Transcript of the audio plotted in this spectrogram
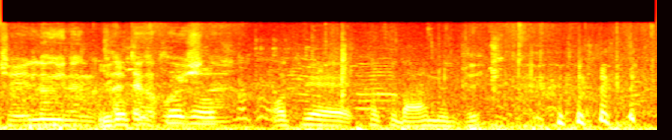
저 일렁이는 갈대가. 보이시나요? 어떻게 갖고 나왔는지.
